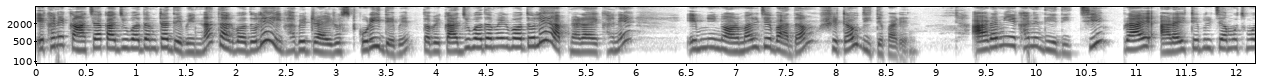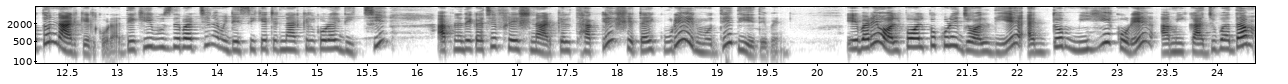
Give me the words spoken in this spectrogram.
এখানে কাঁচা কাজু বাদামটা দেবেন না, তার বদলে এইভাবে ড্রাই রোস্ট করেই দেবেন। তবে কাজু বাদামের বদলে আপনারা এখানে এমনি নর্মাল যে বাদাম, সেটাও দিতে পারেন। আর আমি এখানে দিয়ে দিচ্ছি প্রায় আড়াই টেবিল চামচ মতো নারকেল কোড়া। দেখেই বুঝতে পারছেন আমি ডেসিকেটেড নারকেল কোড়াই দিচ্ছি। আপনাদের কাছে ফ্রেশ নারকেল থাকলে সেটাই কুড়ে এর মধ্যে দিয়ে দেবেন। এবারে অল্প অল্প করে জল দিয়ে একদম মিহি করে আমি কাজু বাদাম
